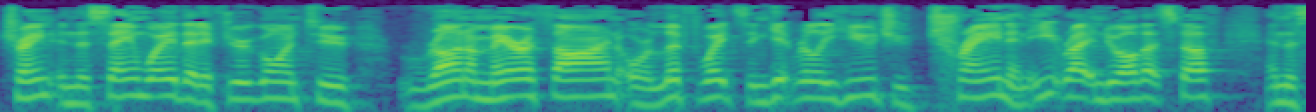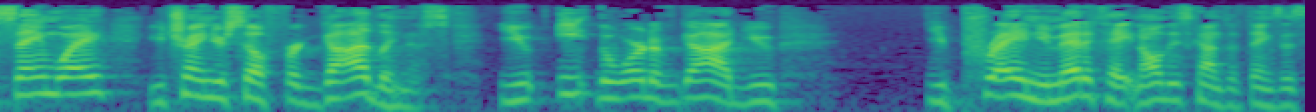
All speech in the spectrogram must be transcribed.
Train in the same way that if you're going to run a marathon or lift weights and get really huge, you train and eat right and do all that stuff. In the same way, you train yourself for godliness. You eat the Word of God. You you pray and you meditate and all these kinds of things. It's,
